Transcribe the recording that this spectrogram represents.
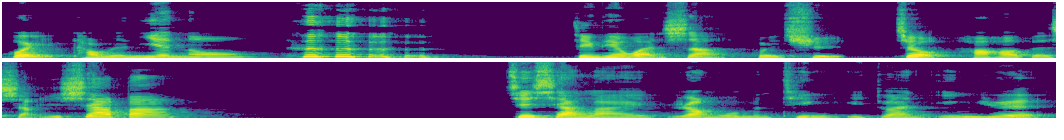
会讨人厌哦。今天晚上回去就好好的想一下吧。接下来，让我们听一段音乐，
